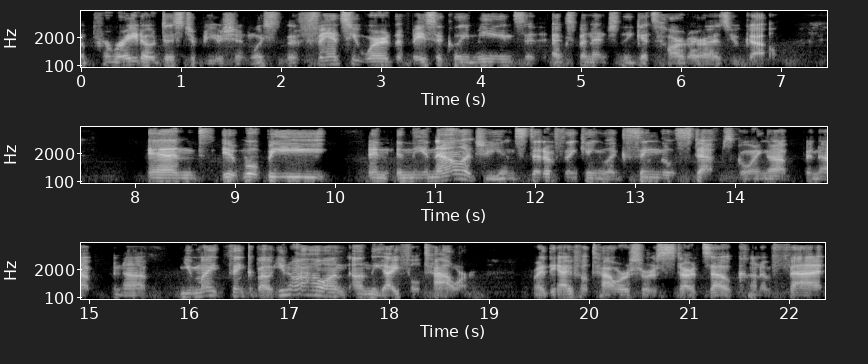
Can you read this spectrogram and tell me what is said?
a, Pareto distribution, which is a fancy word that basically means it exponentially gets harder as you go. And it will be, in, in the analogy, instead of thinking like single steps going up and up and up, you might think about, you know, how on, on the Eiffel Tower, right? The Eiffel Tower sort of starts out kind of fat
